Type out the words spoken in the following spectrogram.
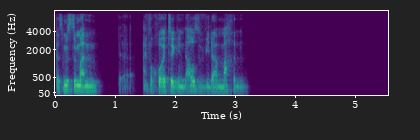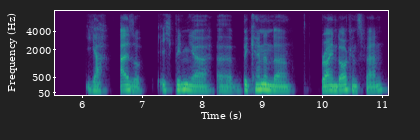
das müsste man äh, einfach heute genauso wieder machen. Ja, also ich bin ja äh, bekennender Brian Dawkins-Fan.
